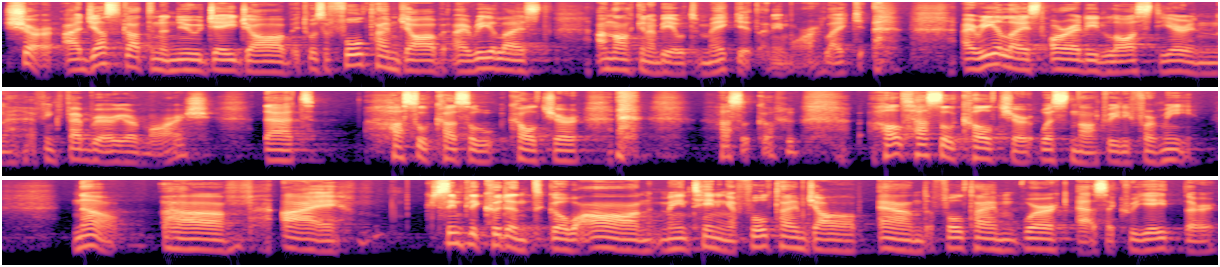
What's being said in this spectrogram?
Sure, I just gotten a new day job, it was a full-time job, I realized I'm not gonna be able to make it anymore. Like, I realized already last year in, I think February or March, that hustle hustle culture, hustle, hustle culture was not really for me. No, uh, I simply couldn't go on maintaining a full-time job and full-time work as a creator.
